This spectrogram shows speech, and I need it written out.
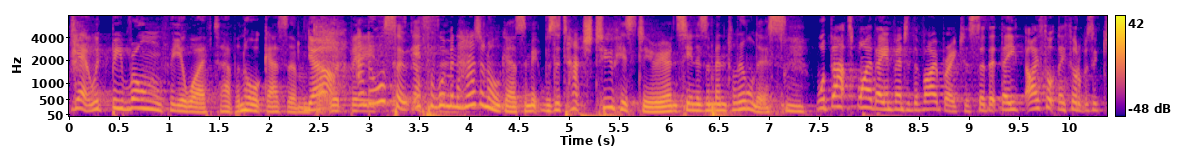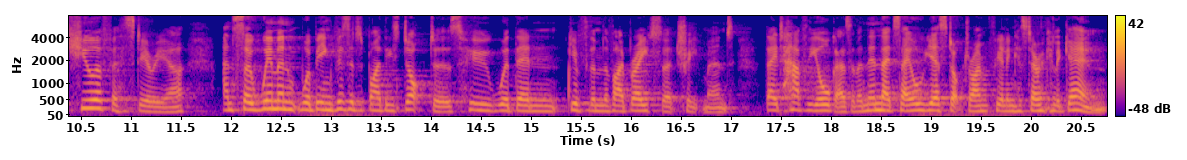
Yeah, it would be wrong for your wife to have an orgasm. Yeah. That would be And also, if a woman had an orgasm, it was attached to hysteria and seen as a mental illness. Mm. Well, that's why they invented the vibrators, so that they, I thought they thought it was a cure for hysteria. And so women were being visited by these doctors who would then give them the vibrator treatment. They'd have the orgasm, and then they'd say, Oh, yes, doctor, I'm feeling hysterical again.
